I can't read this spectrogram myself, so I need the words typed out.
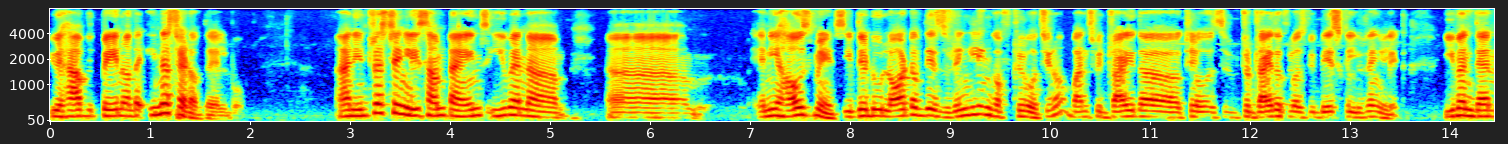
you have the pain on the inner side of the elbow. And interestingly sometimes even uh, uh, any housemates if they do a lot of this wringing of clothes you know once we dry the clothes to dry the clothes we basically wring it. Even then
